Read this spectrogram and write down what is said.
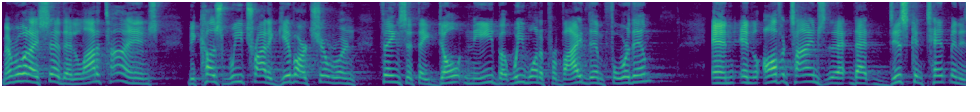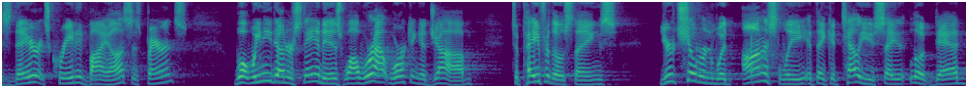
Remember what I said that a lot of times, because we try to give our children things that they don't need, but we want to provide them for them, and, and oftentimes that, that discontentment is there, it's created by us as parents. What we need to understand is while we're out working a job to pay for those things, Your children would honestly, if they could tell you, say, Look, Dad,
